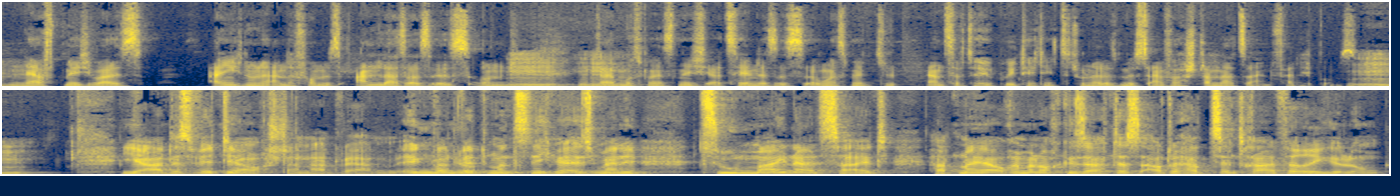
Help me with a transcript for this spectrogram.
nervt mich, weil es eigentlich nur eine andere Form des Anlassers ist und Mhm, da mhm. muss man jetzt nicht erzählen, dass es irgendwas mit ernsthafter Hybridtechnik zu tun hat. Das müsste einfach Standard sein. Fertig, Bums. Mhm. Ja, das wird ja auch Standard werden. Irgendwann Ja. wird man es nicht mehr. Also ich meine, zu meiner Zeit hat man ja auch immer noch gesagt, das Auto hat Zentralverriegelung.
